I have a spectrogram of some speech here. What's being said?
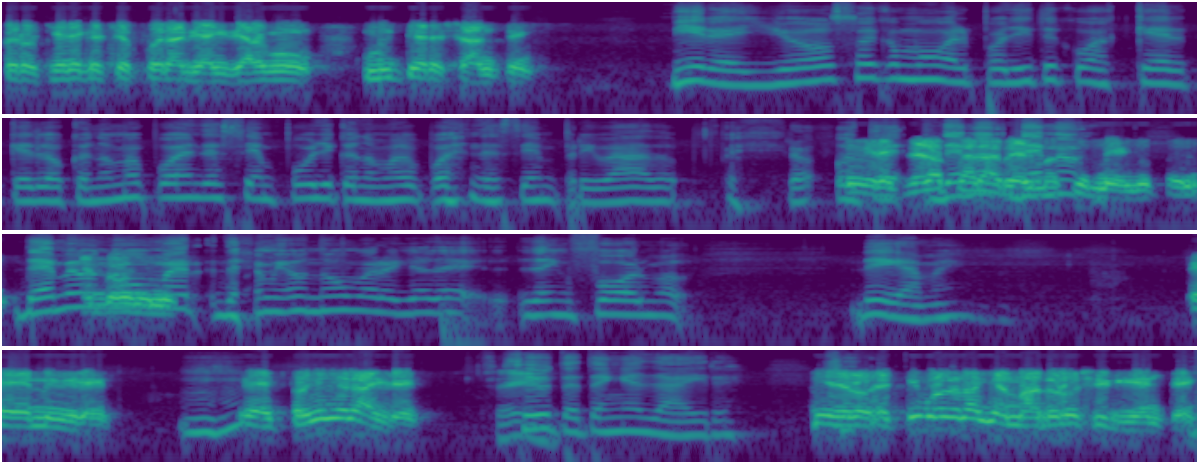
pero quiere que se fuera de ahí, de algo muy interesante. Mire, yo soy como el político aquel que lo que no me pueden decir en público no me lo pueden decir en privado. Pero Mire, usted, era deme, para ver deme- más o menos, pero- deme un número, deme un número y yo le, le informo. Dígame. Eh, mire, Ujú. eh, estoy en el aire. Sí. Sí, usted está en el aire. Mire, el objetivo de la llamada es lo siguiente.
